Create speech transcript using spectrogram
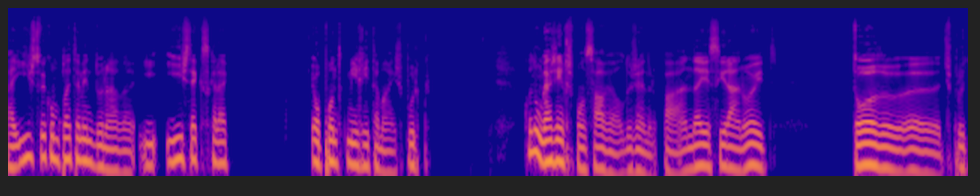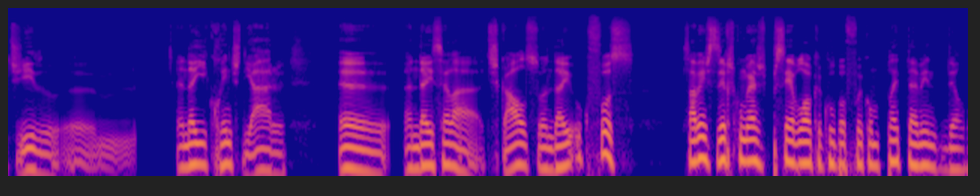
Ah, e isto foi completamente do nada. E, e isto é que se calhar é o ponto que me irrita mais, porque quando um gajo é irresponsável, do género, pá, andei a sair à noite, todo uh, desprotegido, uh, andei correntes de ar, uh, andei, sei lá, descalço, andei o que fosse. Sabem estes erros que um gajo percebe logo que a culpa foi completamente dele.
